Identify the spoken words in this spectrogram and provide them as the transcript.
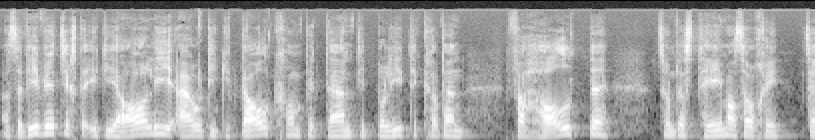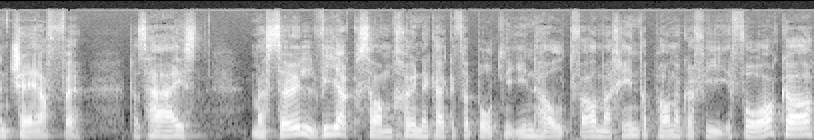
Also wie wird sich der ideale, auch digital kompetente Politiker dann verhalten, um das Thema so zu entschärfen? Das heißt, man soll wirksam können gegen verbotene Inhalte, vor allem Kinderpornografie, vorgehen,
